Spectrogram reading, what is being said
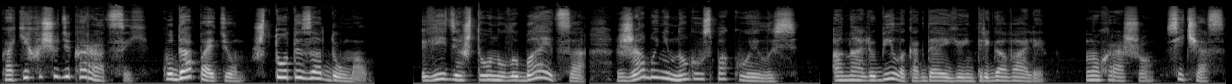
каких еще декораций? Куда пойдем? Что ты задумал? Видя что он улыбается жаба немного успокоилась. Она любила когда ее интриговали. Ну хорошо сейчас.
